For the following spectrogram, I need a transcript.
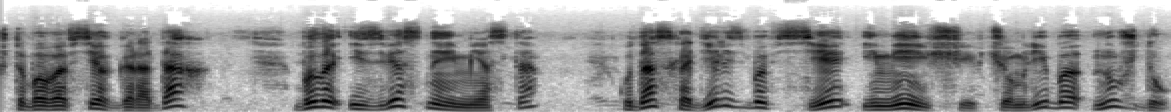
чтобы во всех городах было известное место, куда сходились бы все, имеющие в чем либо нужду,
